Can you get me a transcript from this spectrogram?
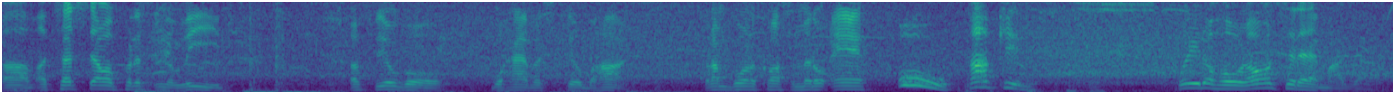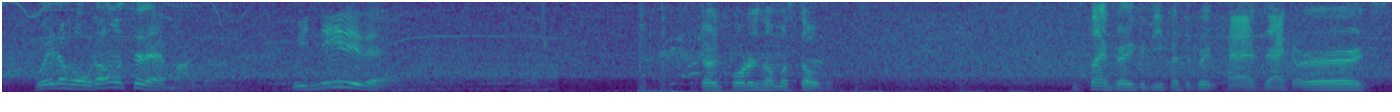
um, a touchdown will put us in the lead. A field goal will have us still behind. But I'm going across the middle and ooh, Hopkins. Way to hold on to that, my guy. Way to hold on to that, my guy. We needed it. Third quarter is almost over. He's playing very good defense, a great pass. Zach Ertz.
